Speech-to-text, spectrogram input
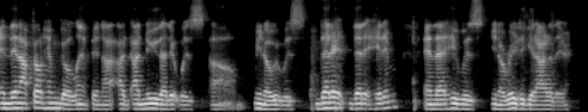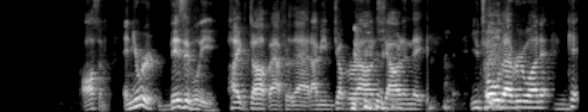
and then I felt him go limp, and I, I, I knew that it was, um, you know, it was that it that it hit him, and that he was, you know, ready to get out of there. Awesome, and you were visibly hyped up after that. I mean, jumping around, shouting. They, you told everyone. Can,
